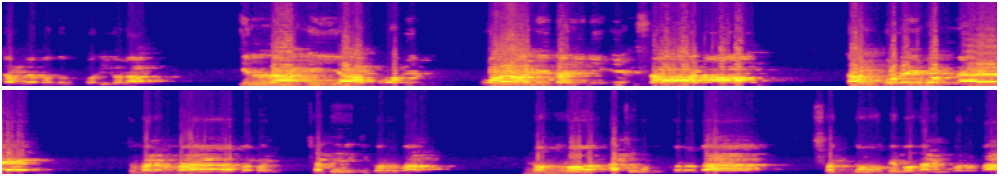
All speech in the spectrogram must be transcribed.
কারও ইবাদত করিও না। ইল্লা ইয়াহু বললেন, তোমার মা বাবার সাথে কি করবা? নম্র আচরণ করবা, সদ্য ব্যবহার করবা।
